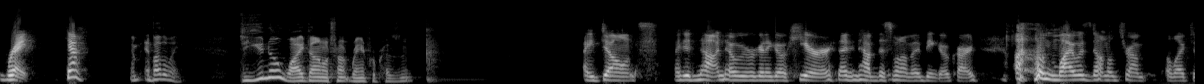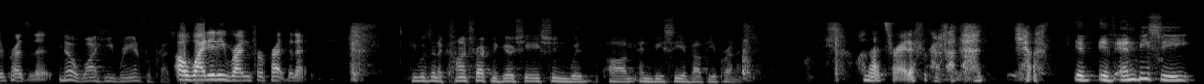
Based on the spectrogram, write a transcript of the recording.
Right. Yeah. and, and by the way do you know why donald trump ran for president I don't. I did not know we were going to go here. I didn't have this one on my bingo card. Um, why was Donald Trump elected president? no why he ran for president Oh, why did he run for president? He was in a contract negotiation with um, NBC about The Apprentice. Oh, that's right. I forgot about that. Yeah. If if NBC,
